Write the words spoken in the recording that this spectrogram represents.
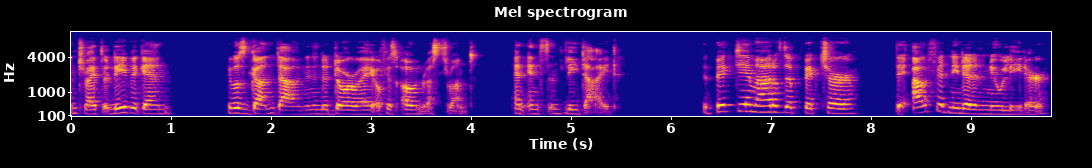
and tried to leave again, he was gunned down in the doorway of his own restaurant and instantly died. With Big Jim out of the picture, the outfit needed a new leader,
